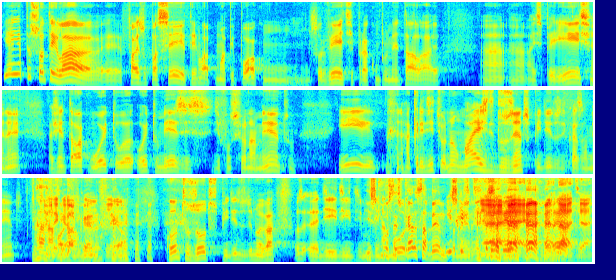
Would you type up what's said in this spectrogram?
E aí a pessoa tem lá, é, faz o passeio, tem lá uma pipoca, um, um sorvete para complementar lá a, a, a experiência, né? A gente está lá com oito, oito meses de funcionamento e, acredite ou não, mais de 200 pedidos de casamento. Ah, na que Roda bacana. Gigante. É. Quantos outros pedidos de noivado, eh, de, de, de, Isso de que vocês namoro. ficaram sabendo Isso que a também, gente né? fica sabendo. É, é verdade, é.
